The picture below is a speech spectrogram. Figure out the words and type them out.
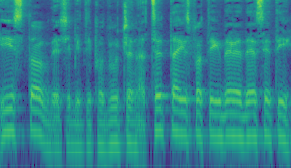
isto, gde će biti podvučena crta ispod tih 90-ih,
